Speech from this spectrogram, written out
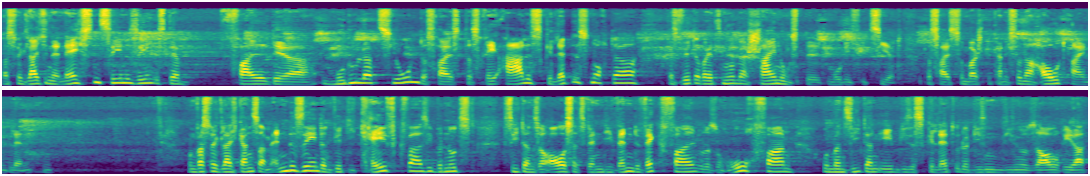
Was wir gleich in der nächsten Szene sehen, ist der Fall der Modulation. Das heißt, das reale Skelett ist noch da. Das wird aber jetzt nur im Erscheinungsbild modifiziert. Das heißt, zum Beispiel kann ich so eine Haut einblenden. Und was wir gleich ganz am Ende sehen, dann wird die Cave quasi benutzt. Sieht dann so aus, als wenn die Wände wegfallen oder so hochfahren und man sieht dann eben dieses Skelett oder diesen Dinosaurier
